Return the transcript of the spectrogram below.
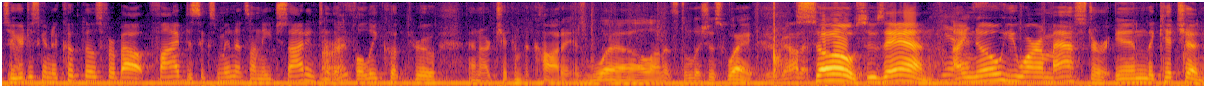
So you're just going to cook those for about five to six minutes on each side until they're right. fully cooked through, and our chicken piccata is well on its delicious way. You got it. So, Suzanne, I know you are a master in the kitchen.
